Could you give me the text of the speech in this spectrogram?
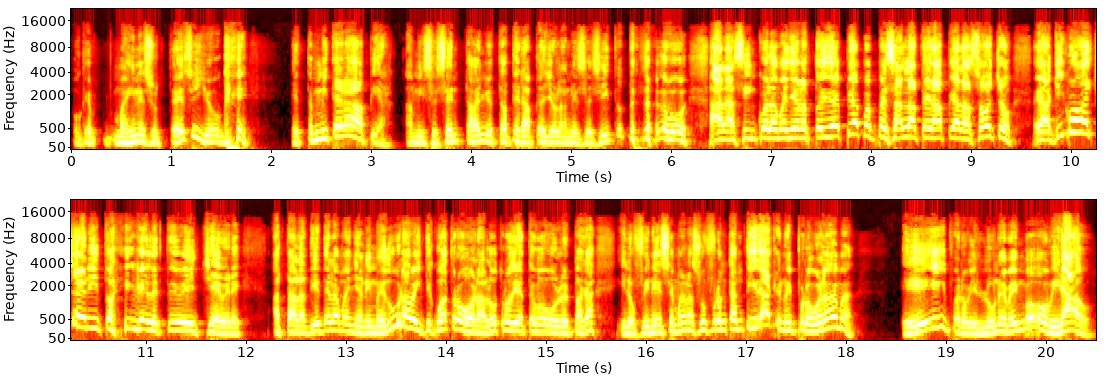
Porque imagínense usted, si yo, esta es mi terapia. A mis 60 años esta terapia yo la necesito. A las 5 de la mañana estoy de pie para empezar la terapia a las 8. Eh, aquí con Hacherito en el estudio bien chévere hasta las 10 de la mañana y me dura 24 horas. Al otro día tengo que volver para acá y los fines de semana sufro en cantidad que no hay programa. Sí, pero el lunes vengo virado.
